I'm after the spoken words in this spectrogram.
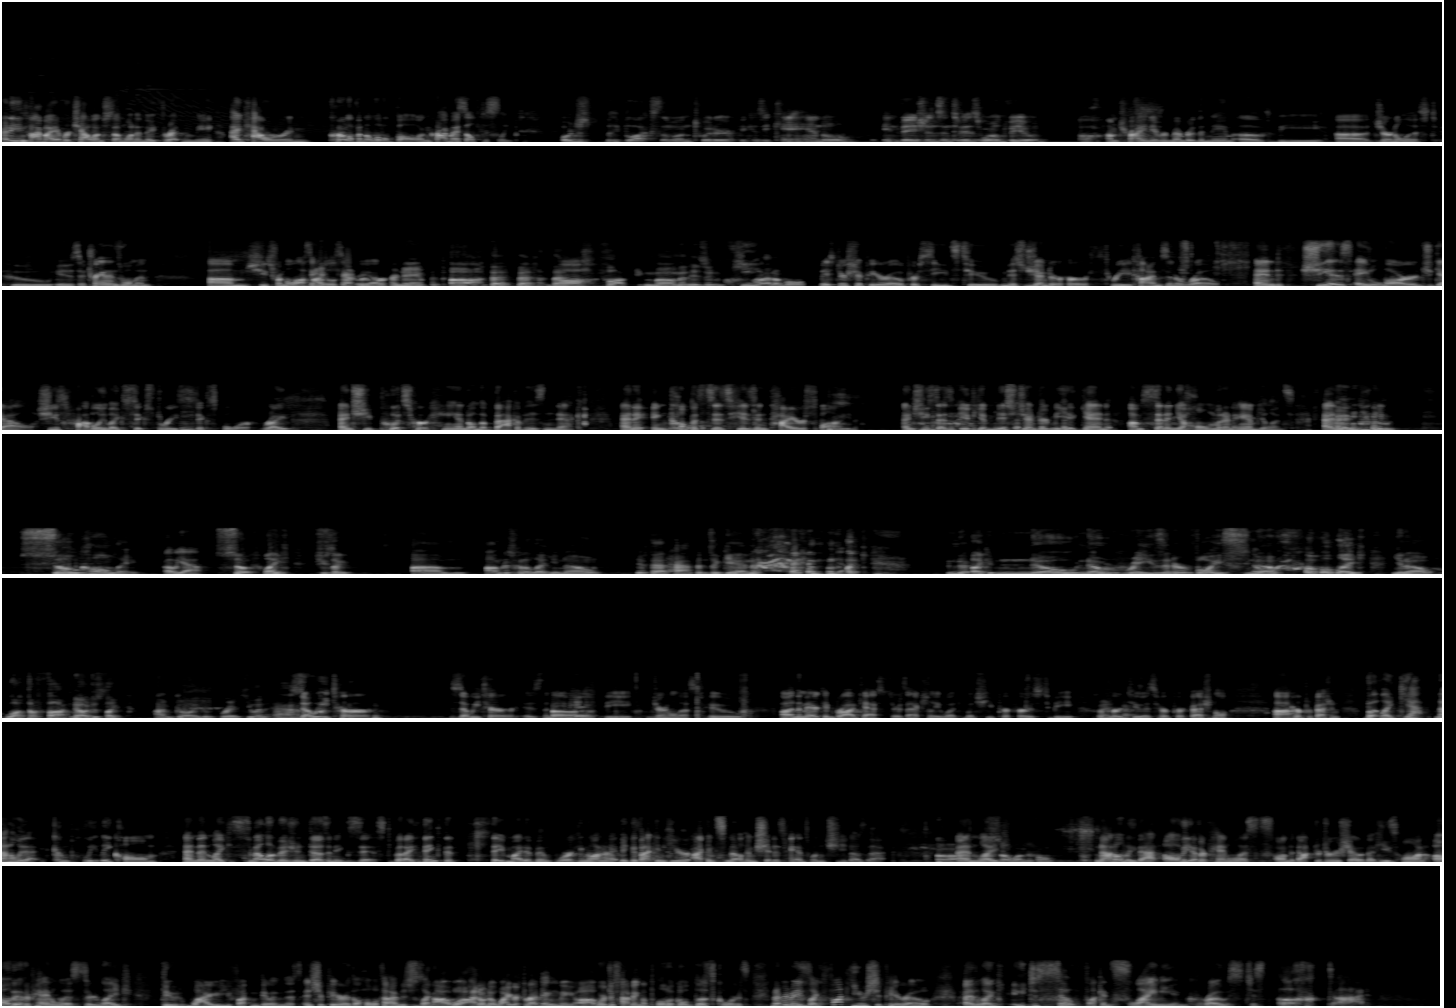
Anytime I ever challenge someone and they threaten me, I cower and curl up in a little ball and cry myself to sleep. Or just he blocks them on Twitter because he can't handle invasions into his worldview. Oh, I'm trying to remember the name of the uh, journalist who is a trans woman. Um, she's from the Los Angeles I can't area. remember her name, but oh, that that that Oh. fucking moment is incredible. Mr. Shapiro proceeds to misgender her three times in a row. And she is a large gal. She's probably like 6'3, 6'4, right? And she puts her hand on the back of his neck and it encompasses his entire spine. And she says, if you misgender me again, I'm sending you home in an ambulance. And, And- you can, so calmly. oh, yeah. So like she's like, um, I'm just gonna let you know if that happens again. and like no, like no no raise in her voice, no like, you know, what the fuck? No, just like I'm going to break you in half. Zoe Tur. Zoe Tur is the name Okay. of the journalist who, uh, an American broadcaster is actually what, what she prefers to be referred to as her professional, uh, her profession. But like, yeah, not only that, completely calm, and then like, smell-o-vision doesn't exist. But I think that they might have been working on it because I can hear, I can smell him shit his pants when she does that. Oh, and like, so wonderful. not only that, all the other panelists on the Dr. Drew show that he's on, all the other panelists are like, dude, why are you fucking doing this? And Shapiro the whole time is just like, oh, well, I don't know why you're threatening me. Oh, we're just having a political discourse. And everybody's like, fuck you, Shapiro. And like, he just so fucking slimy and gross. Just, ugh, God.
